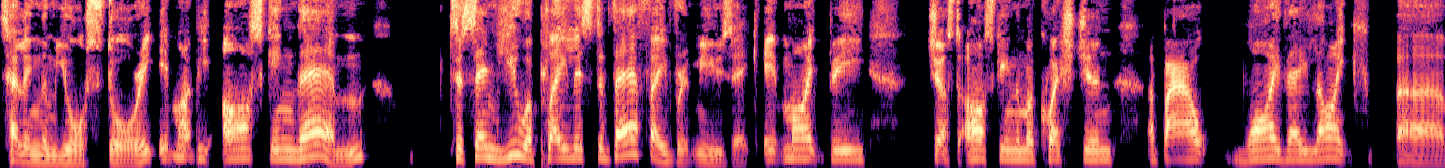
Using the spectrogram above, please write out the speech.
telling them your story. It might be asking them to send you a playlist of their favorite music. It might be just asking them a question about why they like uh,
